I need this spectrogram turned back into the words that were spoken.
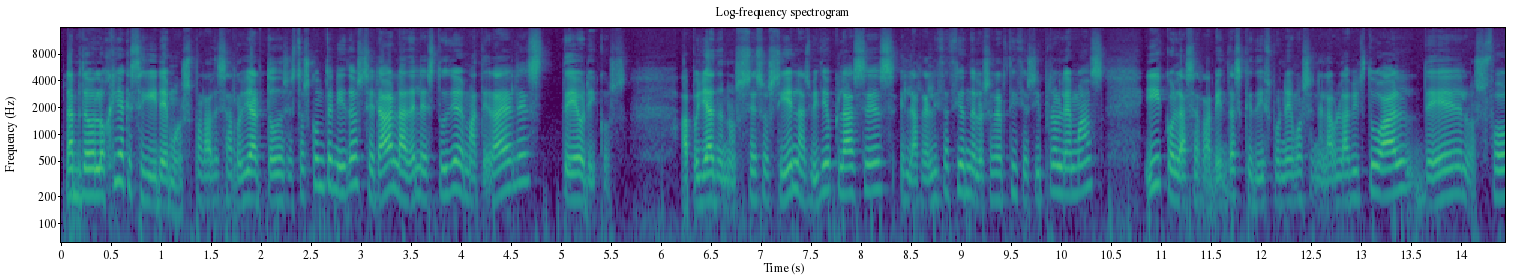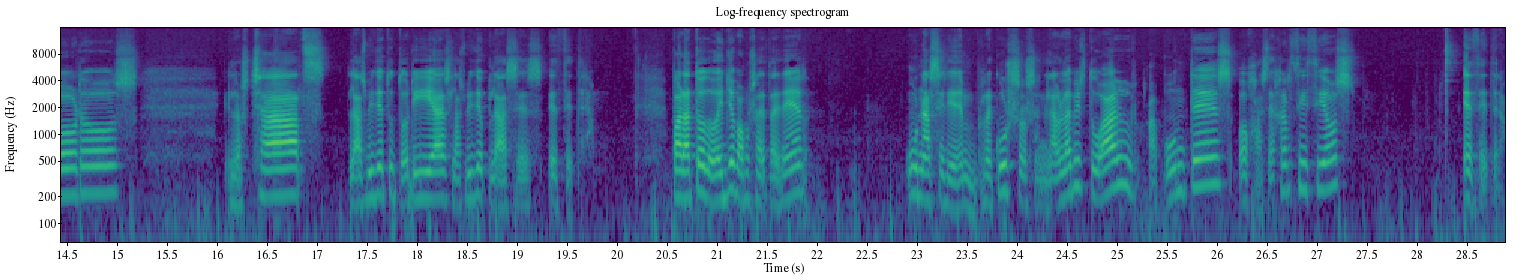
La metodología que seguiremos para desarrollar todos estos contenidos será la del estudio de materiales teóricos, apoyándonos, eso sí, en las videoclases, en la realización de los ejercicios y problemas y con las herramientas que disponemos en el aula virtual de los foros, los chats, las videotutorías, las videoclases, etc. Para todo ello vamos a tener una serie de recursos en el aula virtual, apuntes, hojas de ejercicios, etc.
